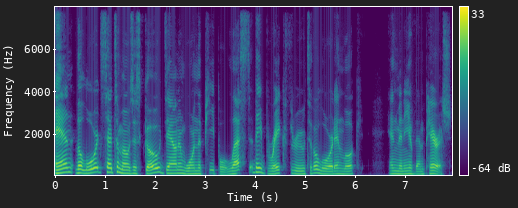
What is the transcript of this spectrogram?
And the Lord said to Moses, Go down and warn the people, lest they break through to the Lord and look, and many of them perish.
